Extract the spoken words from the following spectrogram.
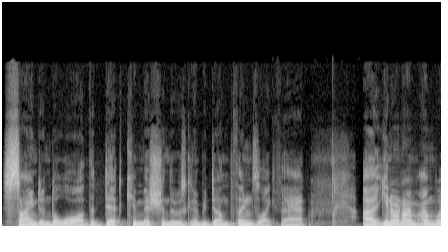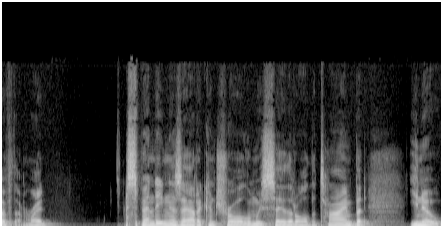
signed into law, the debt commission that was going to be done, things like that. Uh, you know, and I'm, I'm with them, right? Spending is out of control, and we say that all the time, but you know,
